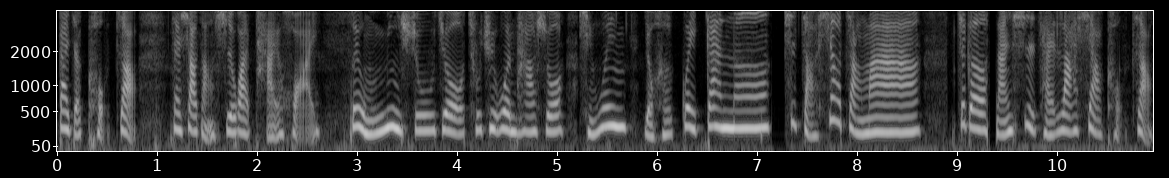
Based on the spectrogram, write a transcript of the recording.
戴着口罩，在校长室外徘徊。所以我们秘书就出去问他说：“请问有何贵干呢？是找校长吗？”这个男士才拉下口罩，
